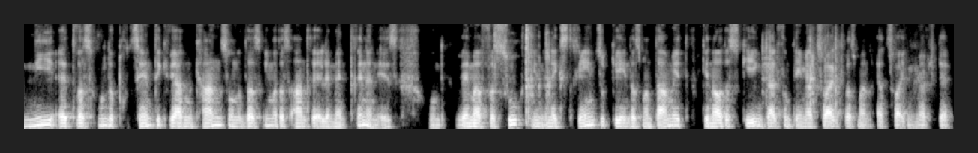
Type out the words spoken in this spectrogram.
nie etwas hundertprozentig werden kann, sondern dass immer das andere Element drinnen ist. Und wenn man versucht, in ein Extrem zu gehen, dass man damit genau das Gegenteil von dem erzeugt, was man erzeugen möchte.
